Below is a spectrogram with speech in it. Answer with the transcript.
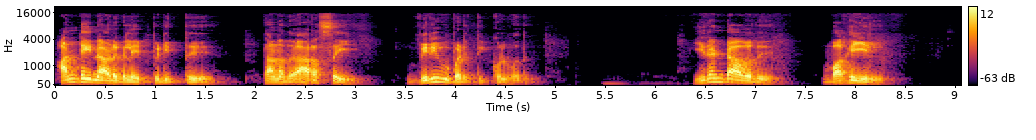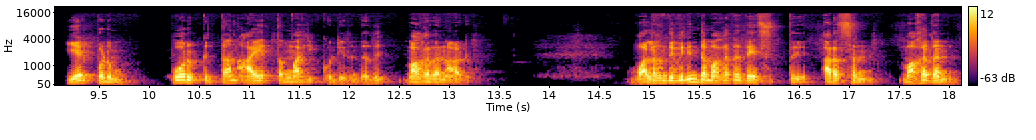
அண்டை நாடுகளை பிடித்து தனது அரசை விரிவுபடுத்திக் கொள்வது. இரண்டாவது வகையில் ஏற்படும் போருக்குத்தான் ஆயத்தமாகிக் கொண்டிருந்தது மகத நாடு. வளர்ந்து விரிந்த மகத தேசத்து அரசன் மகதன்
